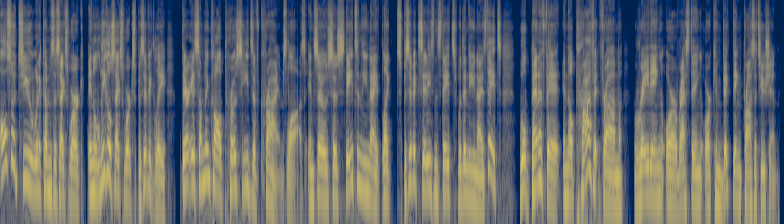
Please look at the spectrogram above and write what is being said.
also, too, when it comes to sex work, in illegal sex work specifically, there is something called proceeds of crimes laws. And so so states in the United like specific cities and states within the United States will benefit and they'll profit from raiding or arresting or convicting prostitution.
